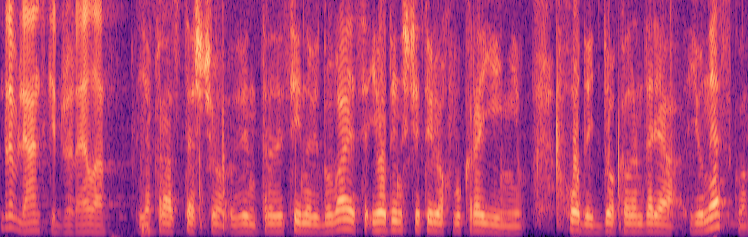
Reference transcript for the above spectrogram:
Древлянські джерела. Якраз те, що він традиційно відбувається, і один з чотирьох в Україні входить до календаря ЮНЕСКО.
